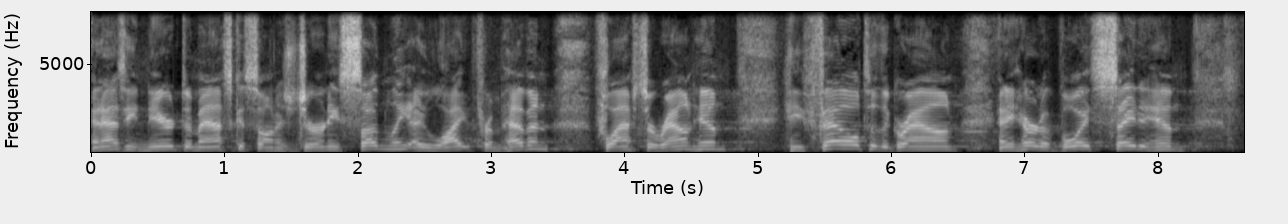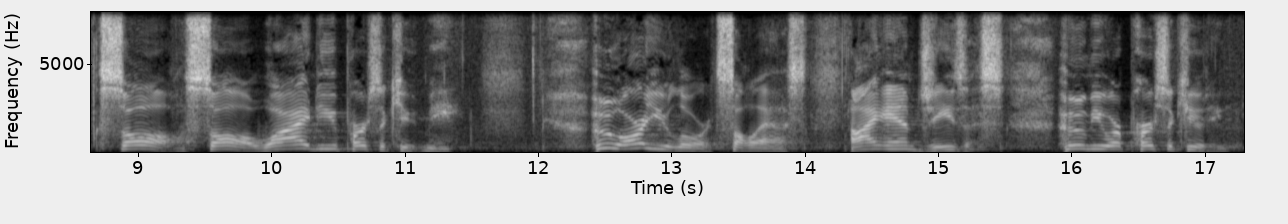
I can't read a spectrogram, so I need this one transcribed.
And as he neared Damascus on his journey, suddenly a light from heaven flashed around him. He fell to the ground, and he heard a voice say to him, Saul, Saul, why do you persecute me? Who are you, Lord? Saul asked. I am Jesus, whom you are persecuting.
